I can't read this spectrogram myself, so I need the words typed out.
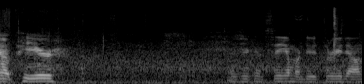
Up here. As you can see, I'm gonna do three down.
